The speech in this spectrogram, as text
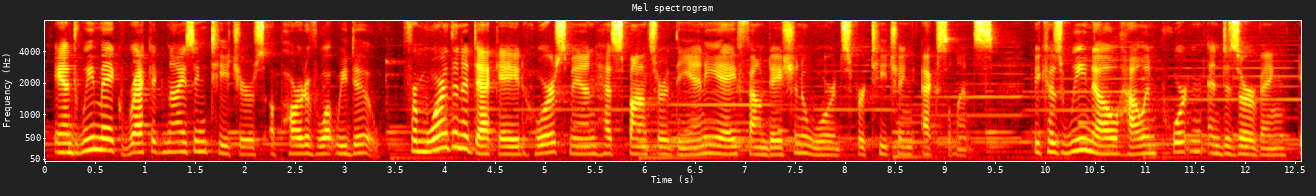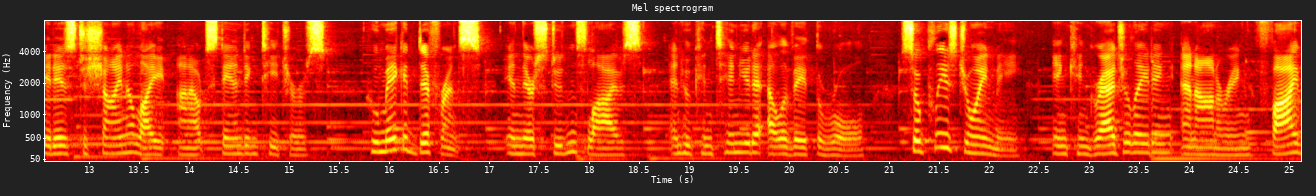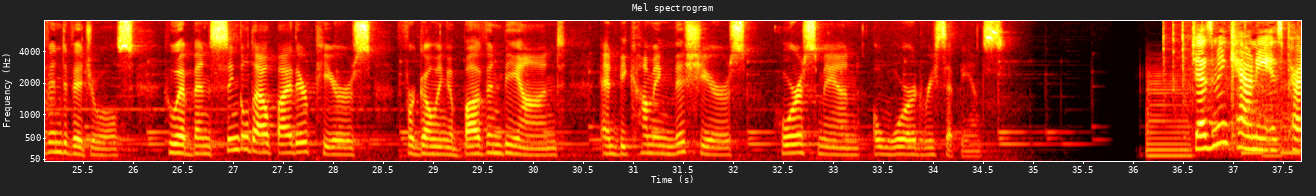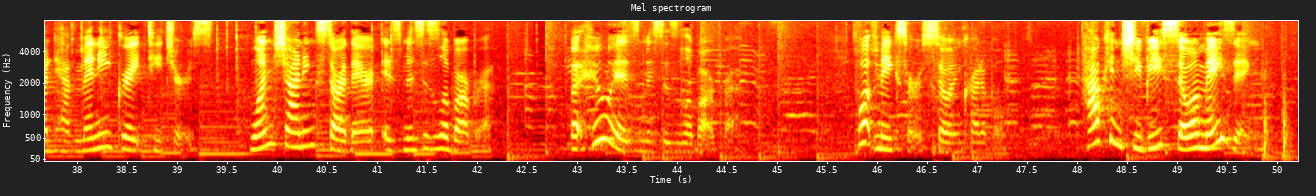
And we make recognizing teachers a part of what we do. For more than a decade, Horace Mann has sponsored the NEA Foundation Awards for Teaching Excellence because we know how important and deserving it is to shine a light on outstanding teachers who make a difference in their students' lives and who continue to elevate the role. So please join me in congratulating and honoring five individuals who have been singled out by their peers for going above and beyond and becoming this year's Horace Mann Award recipients. Jessamine County is proud to have many great teachers. One shining star there is Mrs. LaBarbara. But who is Mrs. LaBarbara? What makes her so incredible? How can she be so amazing?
